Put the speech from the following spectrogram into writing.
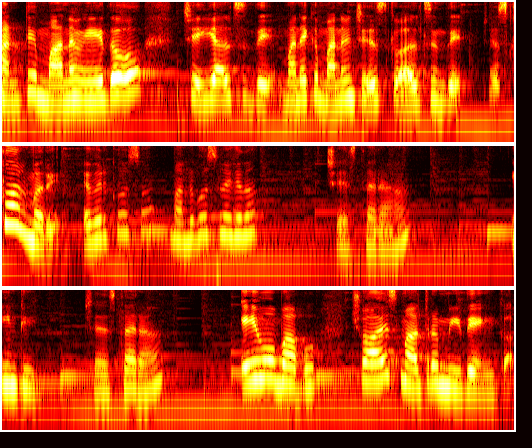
అంటే మనం ఏదో చేయాల్సిందే మనకి మనం చేసుకోవాల్సిందే. చేసుకోవాలి మరి. ఎవరి కోసం? మన కోసమే కదా. చేస్తారా? ఏంటి? చేస్తారా? ఏమో బాబు చాయిస్ మాత్రం మీదే ఇంకా.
